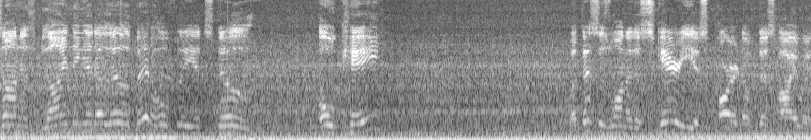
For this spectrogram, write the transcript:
sun is blinding it a little bit, hopefully it's still okay. This is one of the scariest part of this highway.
